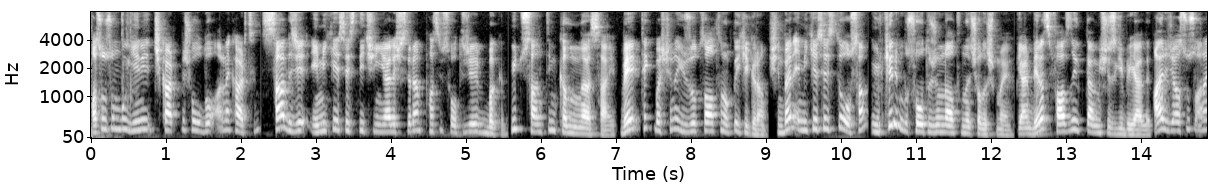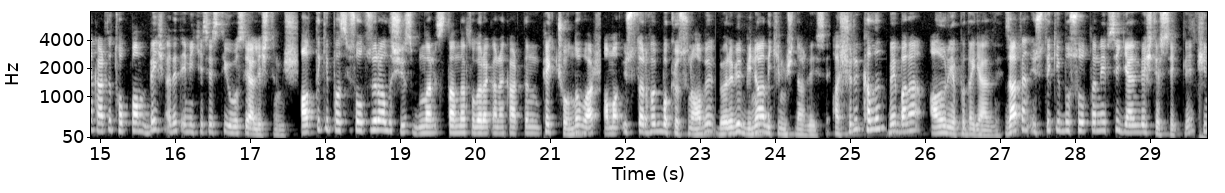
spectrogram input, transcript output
Asus'un bu yeni çıkartmış olduğu anakartın sadece M.2 SSD için yerleştirilen pasif soğutucuya bir bakın. 3 santim kalınlığa sahip ve tek başına 136.2 gram. Şimdi ben M.2 SSD olsam ürkerim bu soğutucunun altında çalışmaya. Yani biraz fazla yüklenmişiz gibi geldi. Ayrıca Asus anakarta toplam 5 adet M.2 SSD yuvası yerleştirmiş. Alttaki pasif soğutuculara alışığız. Bunlar standart olarak anakartların pek çoğunda var. Ama üst tarafa bir bakıyorsun abi böyle bir bina dikilmiş neredeyse. Aşırı kalın ve bana ağır yapıda geldi. Zaten üstteki bu slotların hepsi Gen 5 destekli. Şimdi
